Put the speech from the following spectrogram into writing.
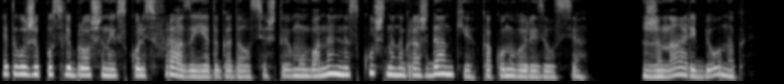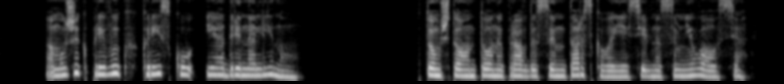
Это уже после брошенной вскользь фразы я догадался, что ему банально скучно на гражданке, как он выразился. Жена, ребенок, а мужик привык к риску и адреналину. В том, что Антон и правда сын Тарского, я сильно сомневался —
